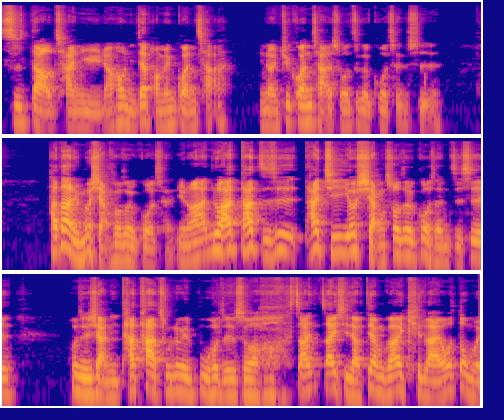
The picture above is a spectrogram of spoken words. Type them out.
知道参与，然后你在旁边观察，你能去观察说这个过程是他到底有没有享受这个过程？你 you know 如果他他只是他其实有享受这个过程，只是或者是想你他踏出那一步，或者是说、哦、在在一起聊电话起来，我动不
